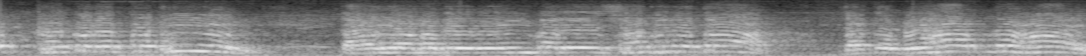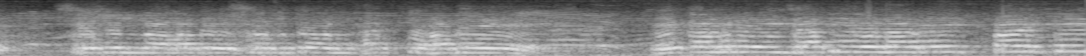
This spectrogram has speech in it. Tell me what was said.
রক্ষা করা কঠিন। তাই আমাদের এইবারের স্বাধীনতা যাতে বেহাত না হয়, সেজন্য আমাদের সচেতন থাকতে হবে। এ কারণে এই জাতীয় নাগরিক পার্টি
